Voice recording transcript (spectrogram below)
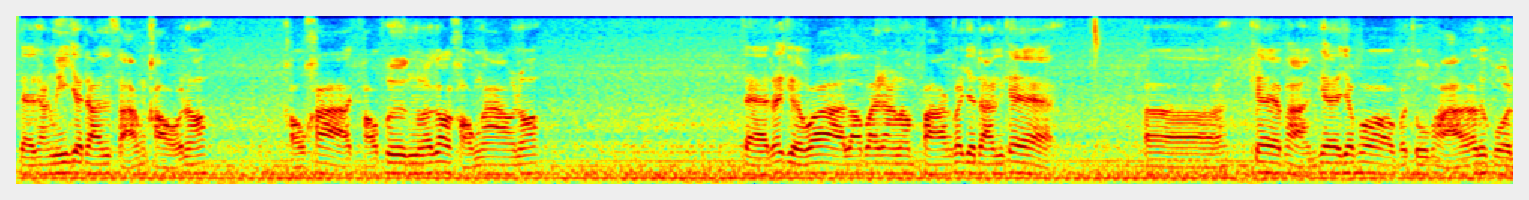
แต่ทางนี้จะดันสามเขาเนาะ เขาขาดเขาพึงแล้วก็เขางาวเนาะแต่ถ้าเกิดว่าเราไปทางลำปางก็จะดันแค่แค่ผ่านแค่เจ้าพ่อประตูผาแล้วทุกคน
